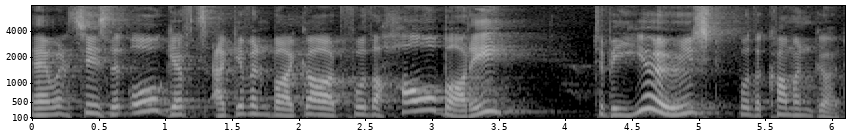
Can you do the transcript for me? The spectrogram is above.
And when it says that all gifts are given by God for the whole body to be used for the common good.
